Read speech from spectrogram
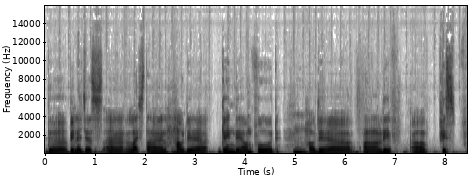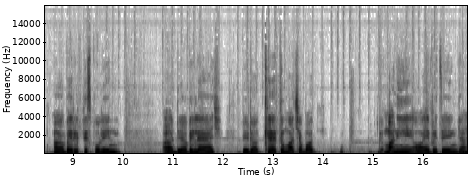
the villagers' uh, lifestyle, how they gain their own food, how they uh, live uh, peace, uh, very peacefully in uh, their village without care too much about the money or everything. Yeah.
